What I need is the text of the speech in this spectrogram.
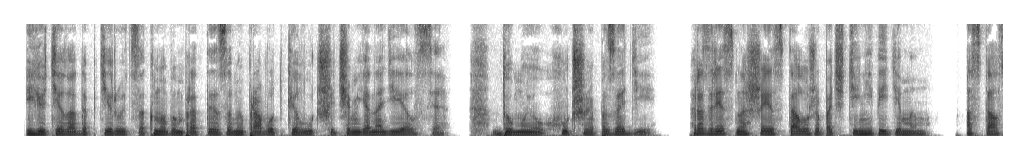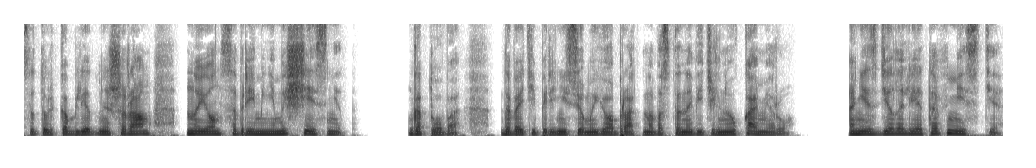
«Ее тело адаптируется к новым протезам и проводке лучше, чем я надеялся. Думаю, худшее позади. Разрез на шее стал уже почти невидимым. Остался только бледный шрам, но и он со временем исчезнет. Готово. Давайте перенесем ее обратно в восстановительную камеру». Они сделали это вместе.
